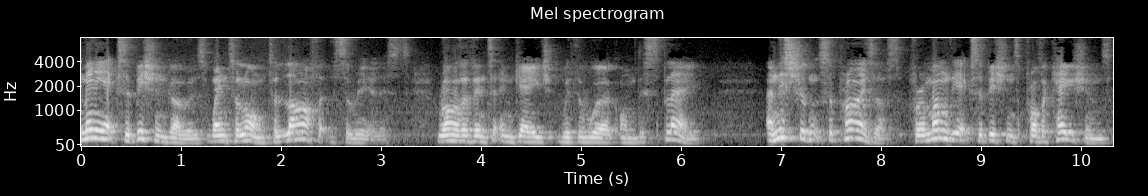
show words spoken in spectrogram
many exhibition goers went along to laugh at the surrealists rather than to engage with the work on display. And this shouldn't surprise us, for among the exhibition's provocations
